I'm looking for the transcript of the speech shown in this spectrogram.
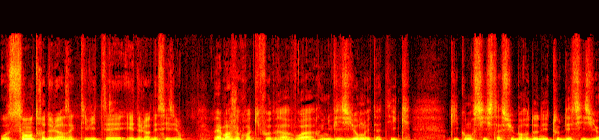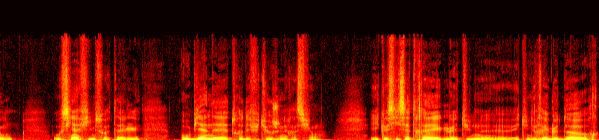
au centre de leurs activités et de leurs décisions? Ben Moi, je crois qu'il faudrait avoir une vision étatique qui consiste à subordonner toute décision, aussi infime soit-elle, au bien-être des futures générations. Et que si cette règle est une, est une règle d'or,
